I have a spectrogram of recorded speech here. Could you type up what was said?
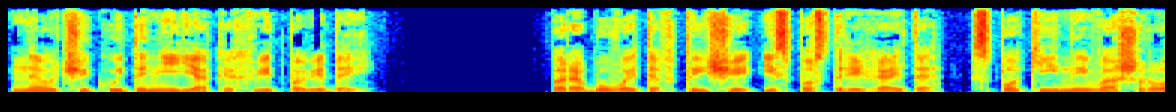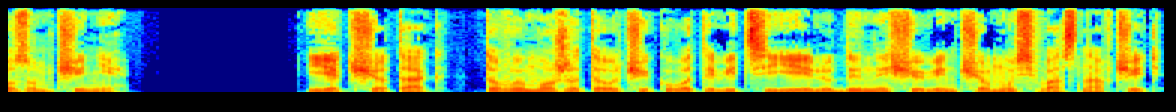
не очікуйте ніяких відповідей. Перебувайте в тиші і спостерігайте, спокійний ваш розум чи ні. Якщо так, то ви можете очікувати від цієї людини, що він чомусь вас навчить,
